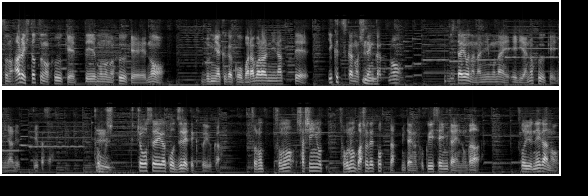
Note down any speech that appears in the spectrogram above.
そのある一つの風景っていうものの風景の文脈がこうバラバラになって、いくつかの視点からの似たような何もないエリアの風景になるっていうかさ、特うん。殊特徴性がこうずれていくというか、その、その写真をその場所で撮ったみたいな得意性みたいのが、そういうネガの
